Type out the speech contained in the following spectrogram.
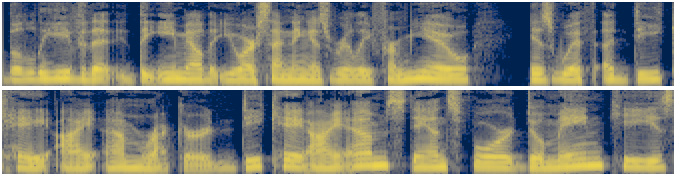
believe that the email that you are sending is really from you, is with a DKIM record. DKIM stands for Domain Keys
